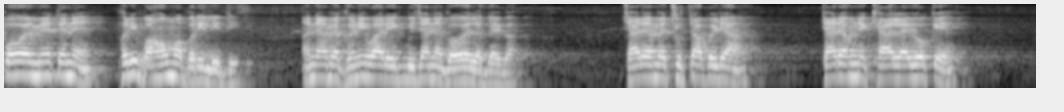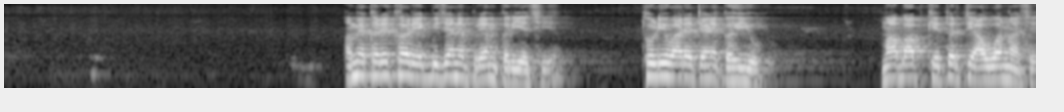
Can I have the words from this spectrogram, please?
પહોળે મેં તેને ફરી બાહોમાં ભરી લીધી અને અમે ઘણીવાર એકબીજાને ગળે લગાવ્યા. જ્યારે અમે છૂટા પડ્યા, ત્યારે અમને ખ્યાલ આવ્યો કે અમે ખરેખર એકબીજાને પ્રેમ કરીએ છીએ. થોડી વારે તેણે કહ્યું મા બાપ ખેતરથી આવવાના છે,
